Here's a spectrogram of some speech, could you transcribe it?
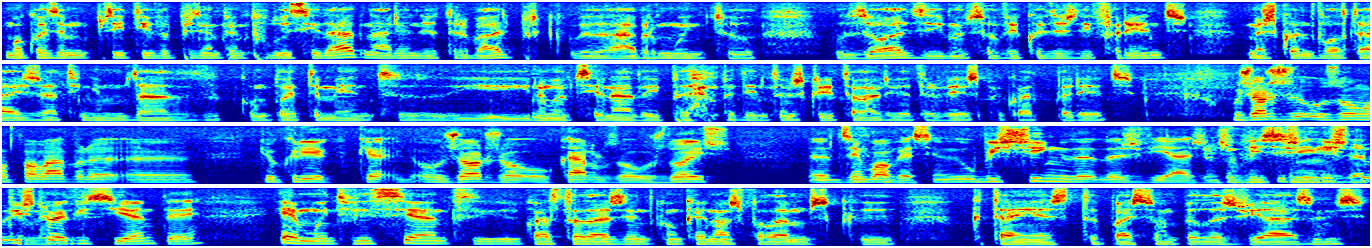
uma coisa muito positiva, por exemplo, em publicidade, na área onde eu trabalho, porque abre muito os olhos e uma pessoa vê coisas diferentes, mas quando voltei já tinha mudado completamente e não me apetecia nada ir para, para dentro de um escritório outra vez para quatro paredes. O Jorge usou uma palavra uh, que eu queria que o Jorge ou o Carlos ou os dois desenvolvessem, o bichinho das viagens. Bichinho, isto, isto, isto, é viciante, é? É muito viciante. Quase toda a gente com quem nós falamos que, que tem esta paixão pelas viagens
